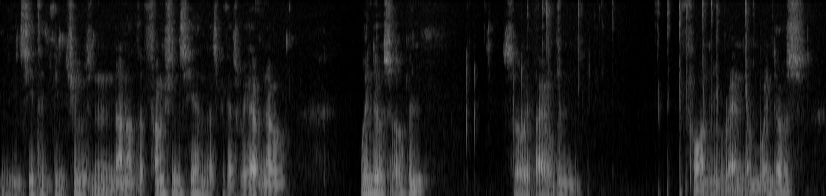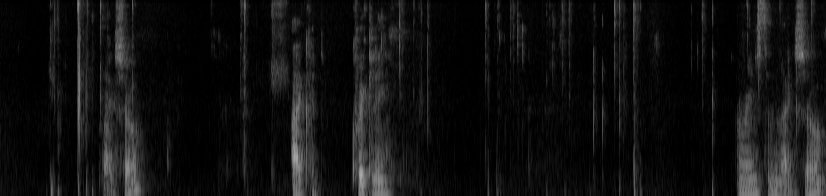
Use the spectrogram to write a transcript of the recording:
you can see that you can choose none of the functions here, and that's because we have no windows open. So if I open four new random windows, like so, I could quickly arrange them like so.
